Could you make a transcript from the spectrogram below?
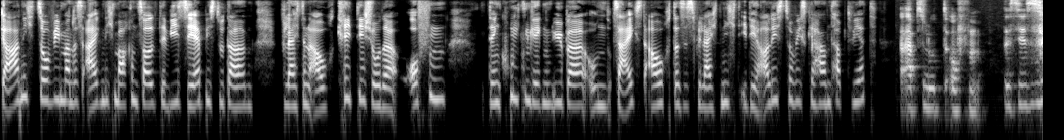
gar nicht so, wie man das eigentlich machen sollte? Wie sehr bist du dann vielleicht dann auch kritisch oder offen den Kunden gegenüber und zeigst auch, dass es vielleicht nicht ideal ist, so wie es gehandhabt wird? Absolut offen das ist,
